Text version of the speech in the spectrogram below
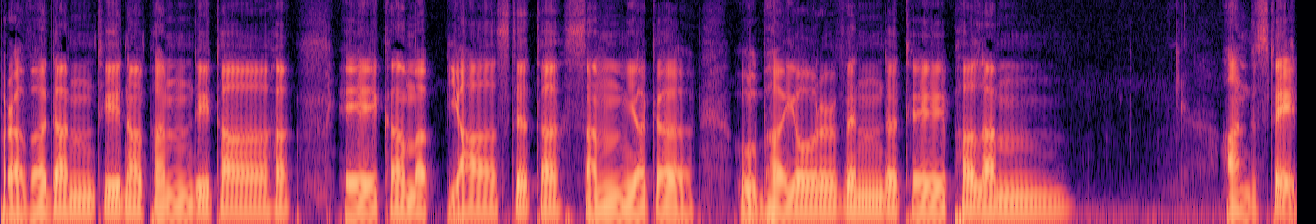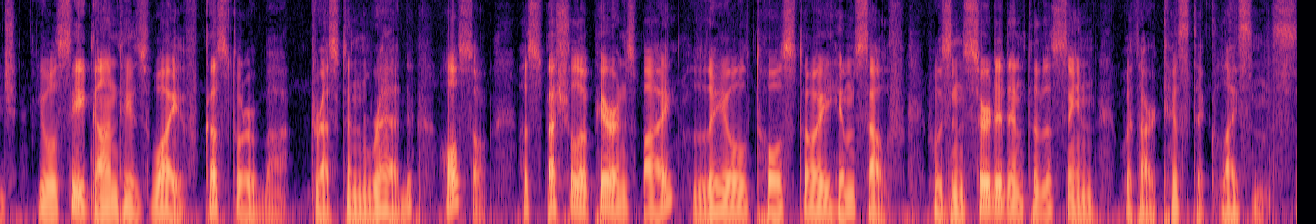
pravadanti na ekamapyastita samyaka ubhayorvindate palam. On the stage, you will see Gandhi's wife, Kasturba, dressed in red, also a special appearance by Leo Tolstoy himself, who's inserted into the scene with artistic license.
